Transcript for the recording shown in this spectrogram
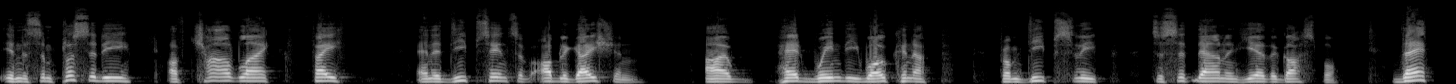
in the simplicity of childlike faith and a deep sense of obligation, I had Wendy woken up from deep sleep to sit down and hear the gospel. That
